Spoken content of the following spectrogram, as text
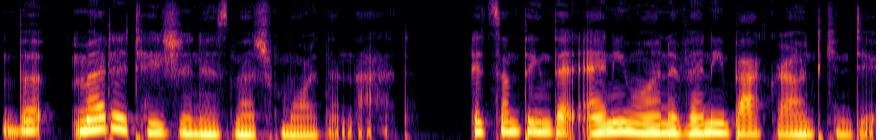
But meditation is much more than that. It's something that anyone of any background can do.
